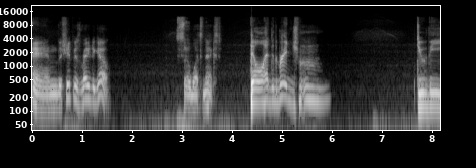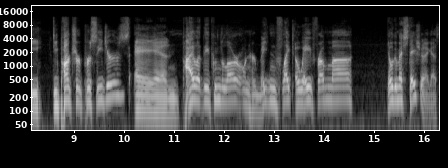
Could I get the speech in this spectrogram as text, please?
and the ship is ready to go. So what's next? They'll head to the bridge. Do the departure procedures and pilot the Akundalar on her maiden flight away from uh, Gilgamesh Station, I guess.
